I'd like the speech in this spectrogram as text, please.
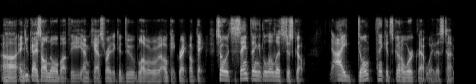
uh, and you guys all know about the MCAS, right? It could do blah, blah, blah. Okay, great. Okay. So it's the same thing. Let's just go. I don't think it's going to work that way this time.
